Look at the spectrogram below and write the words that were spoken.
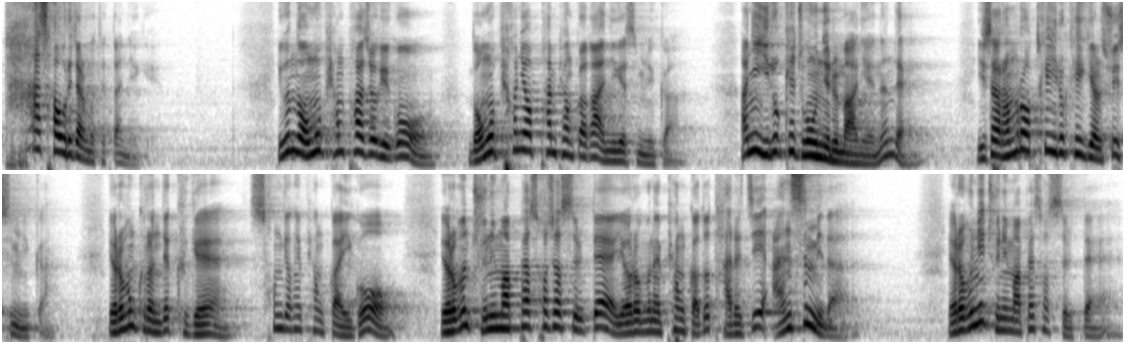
다 사울이 잘못했다는 얘기예요. 이건 너무 편파적이고 너무 편협한 평가가 아니겠습니까? 아니, 이렇게 좋은 일을 많이 했는데 이 사람을 어떻게 이렇게 얘기할 수 있습니까? 여러분, 그런데 그게 성경의 평가이고 여러분, 주님 앞에 서셨을 때 여러분의 평가도 다르지 않습니다. 여러분이 주님 앞에 섰을 때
